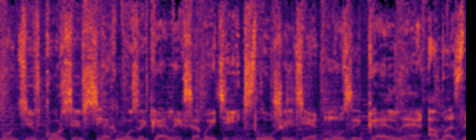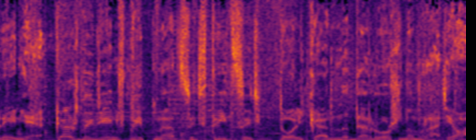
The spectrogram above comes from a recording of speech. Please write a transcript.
Будьте в курсе всех музыкальных событий. Слушайте «Музыкальное обозрение» каждый день в 15.30 только на Дорожном радио.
